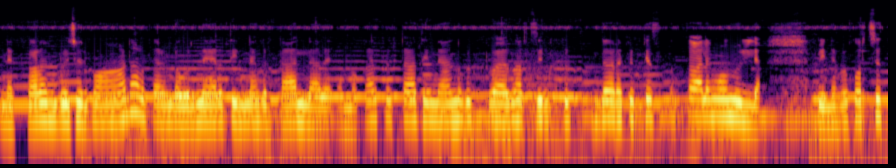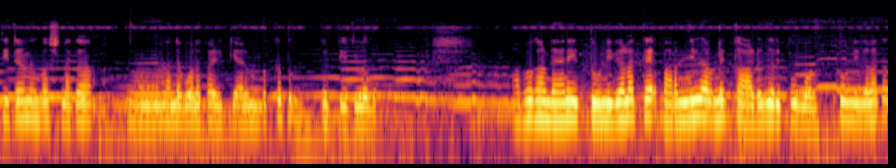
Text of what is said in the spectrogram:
എന്നെക്കാളും അനുഭവിച്ച ഒരുപാട് ആൾക്കാരുണ്ടാവും. ഒരു നേരെ തിന്നാൻ കിട്ടാറില്ലാതെ. നമുക്കാർ കിട്ടാ തിന്നാനൊന്നും കിട്ടുക നിറച്ച് കി- എന്താ പറയുക കിട്ടിയ കാലങ്ങളൊന്നുമില്ല. പിന്നെ കുറച്ച് എത്തിയിട്ടാണ് ഭക്ഷണമൊക്കെ നല്ലപോലെ കഴിക്കാനും ഒക്കെ കിട്ടിയിട്ടുള്ളത്. അപ്പോൾ കണ്ട ഞാൻ ഈ തുണികളൊക്കെ പറഞ്ഞ് പറഞ്ഞ് കാട് കയറി പോവാണ്. തുണികളൊക്കെ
